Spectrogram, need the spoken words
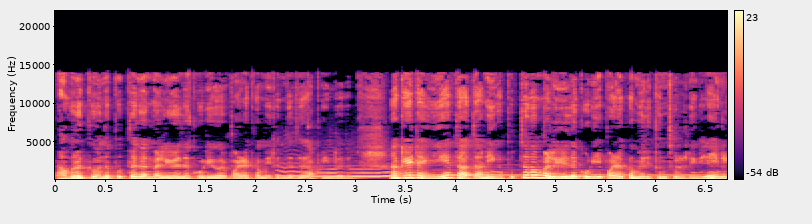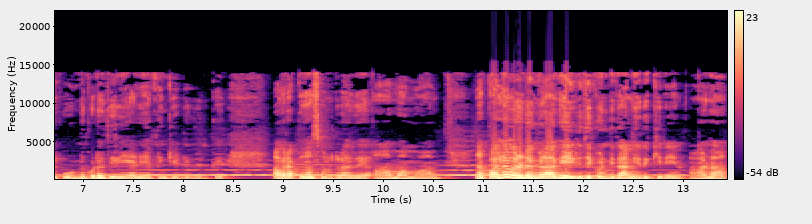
அவருக்கு வந்து புத்தகங்கள் எழுதக்கூடிய ஒரு பழக்கம் இருந்தது அப்படின்றது. நான் கேட்டேன் ஏன் தாத்தா நீங்கள் புத்தகங்கள் எழுதக்கூடிய பழக்கம் இருக்குன்னு சொல்கிறீங்களே எங்களுக்கு ஒன்று கூட தெரியாது அப்படின்னு கேட்டதற்கு அவர் அப்போ தான் சொல்கிறாரு ஆமாம்மா நான் பல வருடங்களாக எழுதி கொண்டு தான் இருக்கிறேன் ஆனால்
